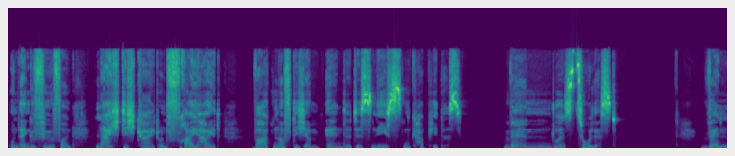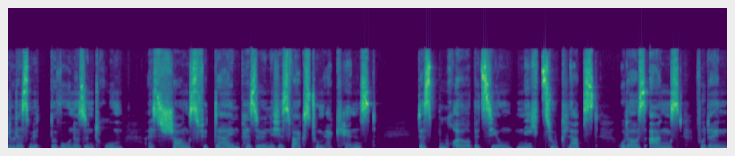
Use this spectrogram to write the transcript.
und ein Gefühl von Leichtigkeit und Freiheit warten auf dich am Ende des nächsten Kapitels, wenn du es zulässt. Wenn du das Mitbewohnersyndrom als Chance für dein persönliches Wachstum erkennst, das Buch eurer Beziehung nicht zuklappst oder aus Angst vor deinen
